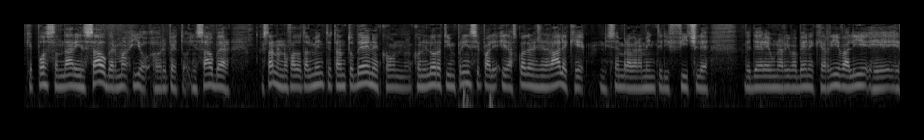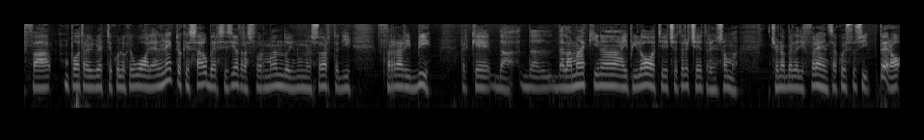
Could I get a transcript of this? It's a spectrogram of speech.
che possa andare in Sauber, ma io ripeto, in Sauber quest'anno hanno fatto talmente tanto bene con, con il loro team principal e la squadra in generale che mi sembra veramente difficile vedere un arriva bene che arriva lì e, e, fa un po' tra virgolette quello che vuole, al netto che Sauber si sia trasformando in una sorta di Ferrari B, perché da, da, dalla macchina ai piloti eccetera eccetera, insomma c'è una bella differenza, questo sì, però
